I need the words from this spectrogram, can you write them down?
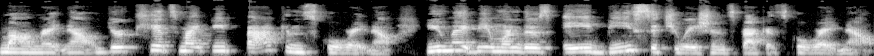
mom right now. Your kids might be back in school right now. You might be in one of those A B situations back at school right now.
